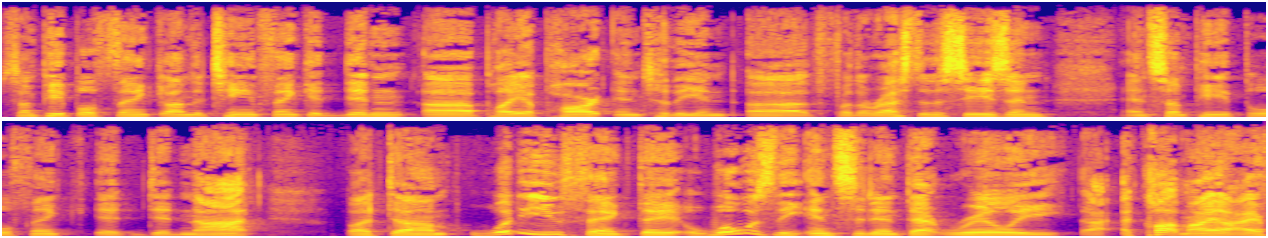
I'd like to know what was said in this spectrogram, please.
some people think on the team think it didn't uh, play a part into the uh, for the rest of the season, and some people think it did not. But um, what do you think? They what was the incident that really uh, caught my eye? I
